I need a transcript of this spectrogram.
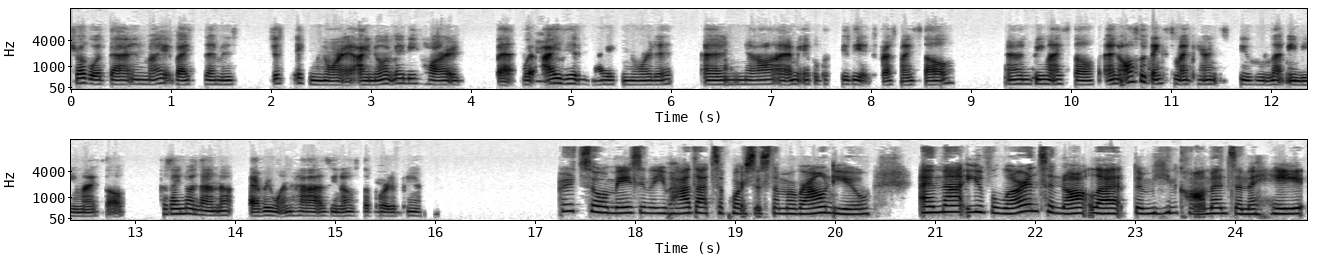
struggle with that, and my advice to them is just ignore it. I know it may be hard, but what Yeah. I did is I ignored it, and now I'm able to freely express myself and be myself. And also thanks to my parents too, who let me be myself, because I know that not everyone has, you know, supportive mm-hmm. parents. It's so amazing that you had that support system around you and that you've learned to not let the mean comments and the hate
